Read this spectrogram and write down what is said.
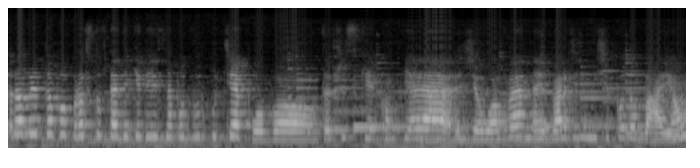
Robię to po prostu wtedy, kiedy jest na podwórku ciepło, bo te wszystkie kąpiele ziołowe najbardziej mi się podobają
